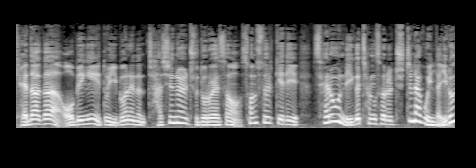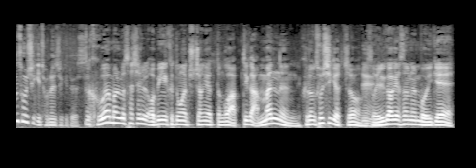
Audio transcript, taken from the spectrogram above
게다가 어빙이 또 이번에는 자신을 주도로 해서 선수들끼리 새로운 리그 창설을 추진하고 있다 음. 이런 소식이 전해지기도 했어요. 그거야말로 사실 어빙이 그동안 주장해왔던 거 앞뒤가 안 맞는 그런 소식이었죠. 네. 그래서 일각에서는 뭐 이게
